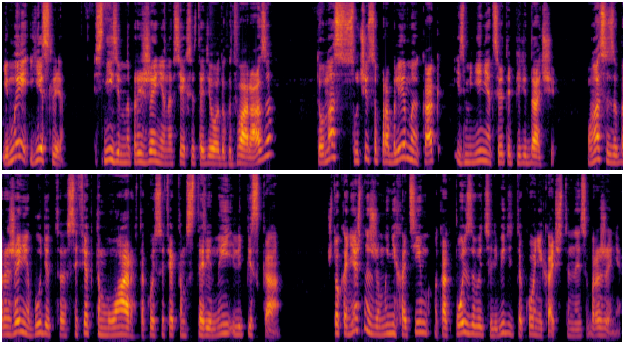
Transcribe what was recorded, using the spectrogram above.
и мы, если снизим напряжение на всех светодиодах в два раза, то у нас случится проблемы, как изменение цветопередачи. У нас изображение будет с эффектом муар, такой с эффектом старины или песка. Что, конечно же, мы не хотим, как пользователи, видеть такое некачественное изображение.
